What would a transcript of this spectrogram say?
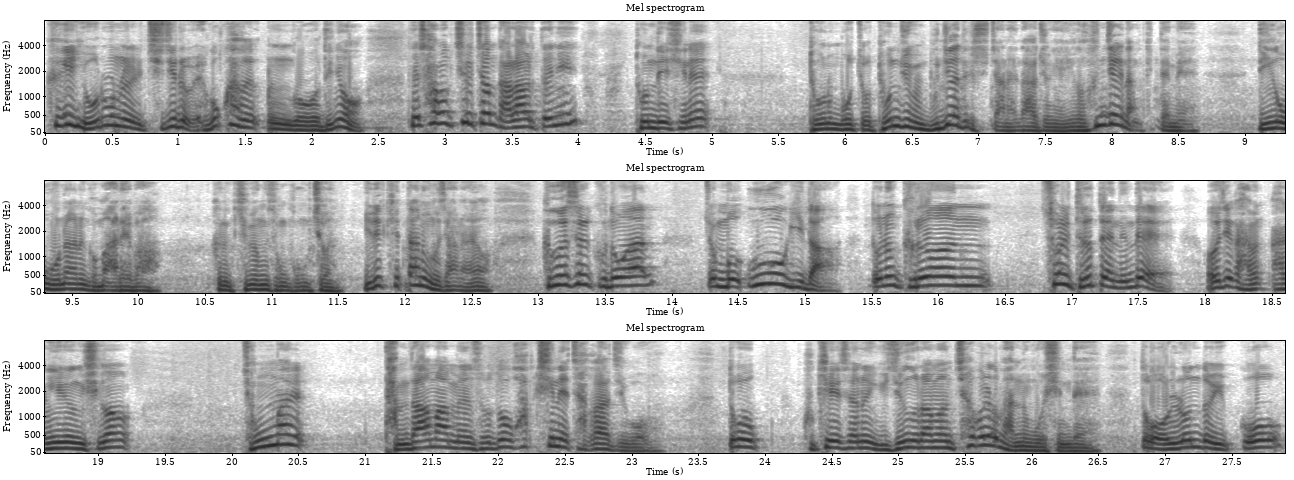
그게 여론을 지지를 왜곡하는 거거든요. 근데 3억 7천 달라 했더니 돈 대신에 돈은 못 줘. 돈 주면 문제가 될 수 있잖아요. 나중에 이거 흔적이 남기 때문에 네가 원하는 거 말해봐. 그런 김영선 공천 이렇게 했다는 거잖아요. 그것을 그동안 좀 뭐 의혹이다 또는 그런 소리를 들었다 했는데 어제 강, 강희경 씨가 정말 담담하면서도 확신에 차가지고 또 국회에서는 위증을 하면 처벌도 받는 곳인데 또 언론도 있고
